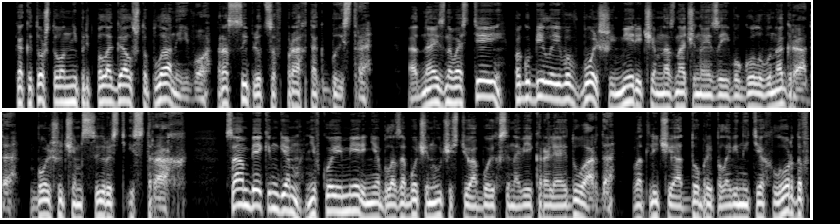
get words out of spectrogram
— как и то, что он не предполагал, что планы его рассыплются в прах так быстро. Одна из новостей погубила его в большей мере, чем назначенная за его голову награда, больше, чем сырость и страх. Сам Бекингем ни в коей мере не был озабочен участью обоих сыновей короля Эдуарда, в отличие от доброй половины тех лордов,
